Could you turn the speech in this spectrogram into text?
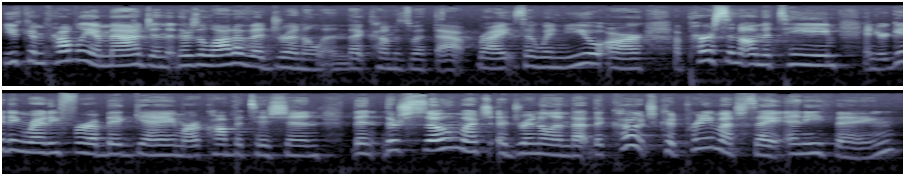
you can probably imagine that there's a lot of adrenaline that comes with that, right? So, when you are a person on the team and you're getting ready for a big game or a competition, then there's so much adrenaline that the coach could pretty much say anything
